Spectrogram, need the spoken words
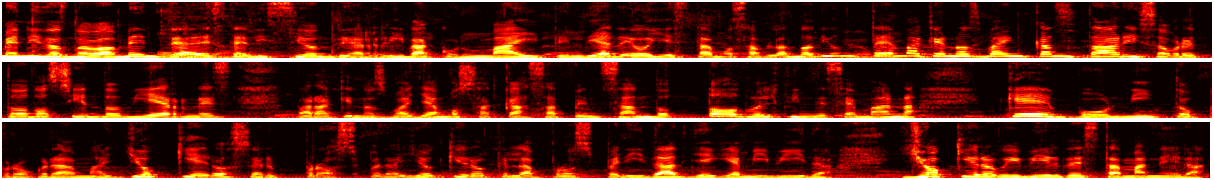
Bienvenidos nuevamente a esta edición de Arriba con Maite. El día de hoy estamos hablando de un tema que nos va a encantar y sobre todo siendo viernes para que nos vayamos a casa pensando todo el fin de semana. Qué bonito programa. Yo quiero ser próspera. Yo quiero que la prosperidad llegue a mi vida. Yo quiero vivir de esta manera.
